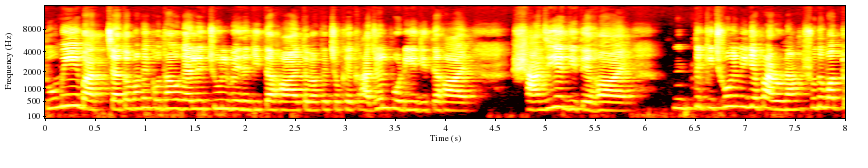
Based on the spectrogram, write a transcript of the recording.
তুমি বাচ্চা, তোমাকে কোথাও গেলে চুল বেঁধে দিতে হয়, তোমাকে চোখে কাজল পরিয়ে দিতে হয়, সাজিয়ে দিতে হয়। তো কিছুই নিজে পারো না, শুধুমাত্র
